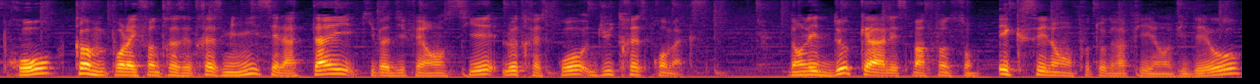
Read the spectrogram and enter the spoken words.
Pro, comme pour l'iPhone 13 et 13 mini, c'est la taille qui va différencier le 13 Pro du 13 Pro Max. Dans les deux cas, les smartphones sont excellents en photographie et en vidéo.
